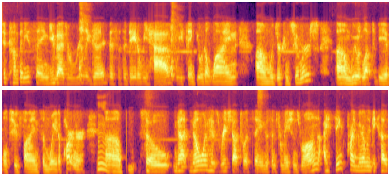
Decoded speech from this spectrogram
to companies saying, "You guys are really good. This is the data we have. We think it would align um, with your consumers. Um, we would love to be able to find some way to partner." Um, so, not no one has reached out to us saying this information's wrong. I think primarily because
